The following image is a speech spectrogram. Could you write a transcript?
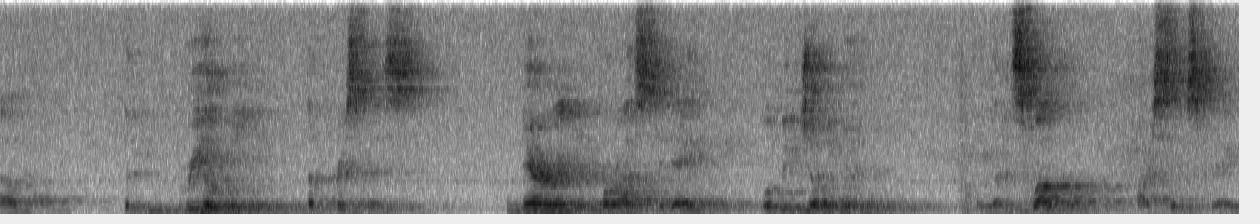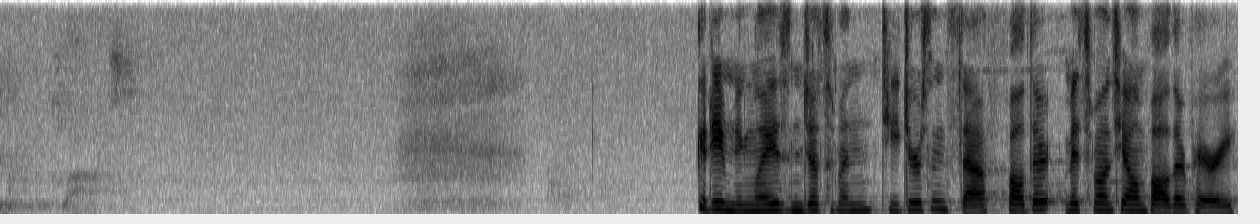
of the real meaning of Christmas. Narrated for us today will be Joy Newman. And let's welcome our sixth grade class. Good evening, ladies and gentlemen, teachers and staff, Father, Miss Montiel and Father Perry.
